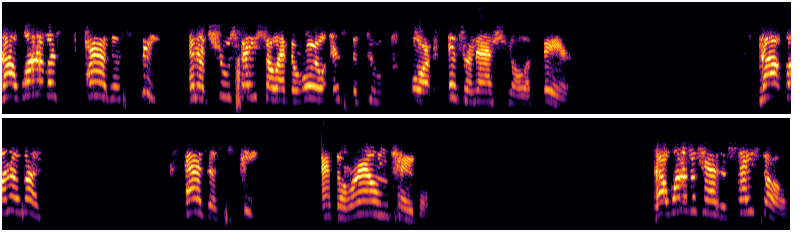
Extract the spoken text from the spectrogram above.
Not one of us has a seat and a true say so at the Royal Institute for International Affairs. Not one of us has a seat at the round table. Not one of us has a say so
